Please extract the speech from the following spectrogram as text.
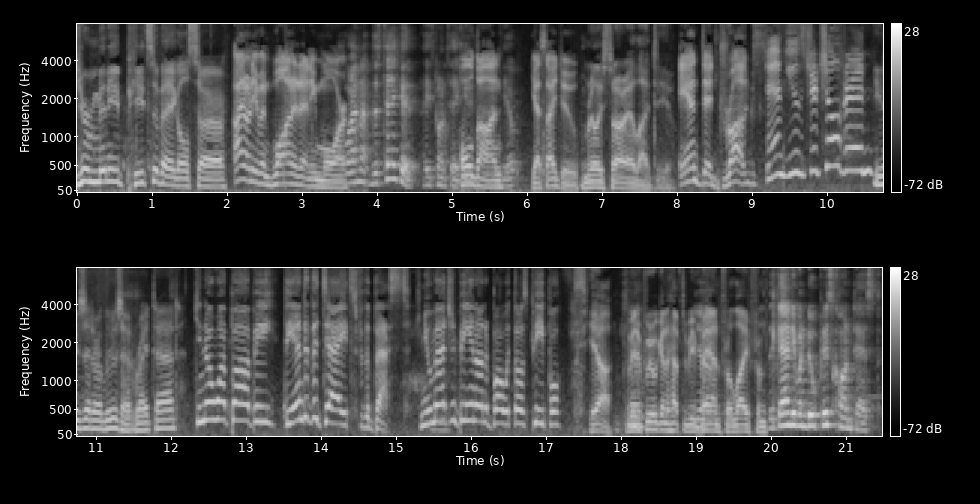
Your mini pizza bagel, sir. I don't even want it anymore. why not? Just take it. He's gonna take it. Hold on. Yep. Yes, I do. I'm really sorry I lied to you. And did drugs. And used your children. Use it or lose it, right, Dad? You know what, Bobby? The end of the day, it's for the best. Can you imagine being on a boat with those people? Yeah. I mean, if we were gonna have to be Yeah. banned for life from. They can't even do piss contest.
